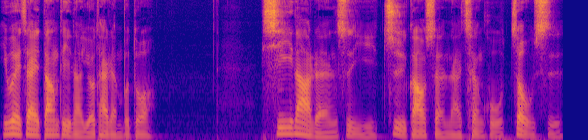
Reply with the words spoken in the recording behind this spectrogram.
因为在当地呢，犹太人不多，希腊人是以至高神来称呼宙斯。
